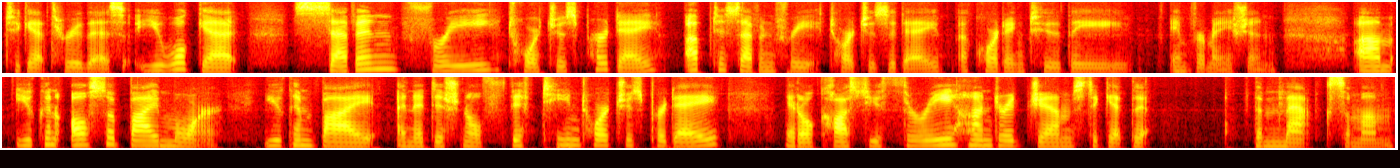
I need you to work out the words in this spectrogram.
to get through this. You will get seven free torches per day, up to seven free torches a day, according to the information. Um, you can also buy more. You can buy an additional 15 torches per day It'll cost you 300 gems to get the, the maximum.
